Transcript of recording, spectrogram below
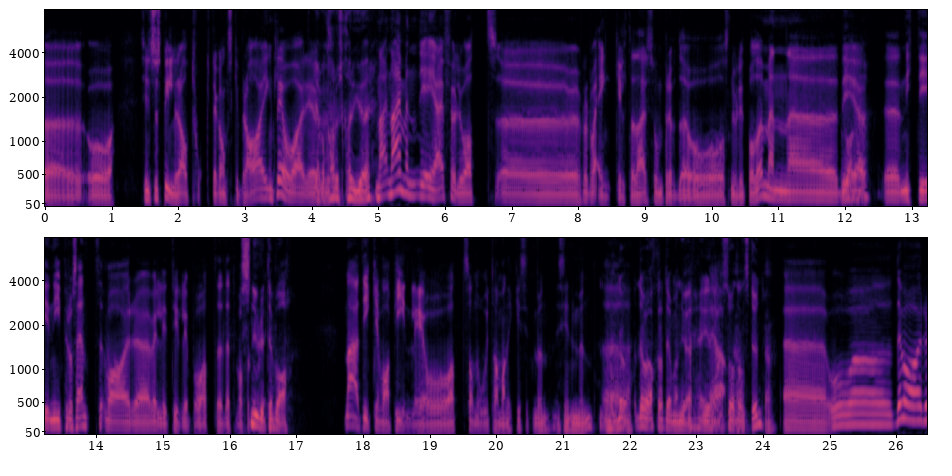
eh, og syns jo spillere alt tok det ganske bra, egentlig, og var Ja, men hva skal du gjøre? Nei, nei, men jeg, jeg føler jo at øh, Klart det var enkelte der som prøvde å snu litt på det, men øh, de det? øh, 99% var øh, veldig tydelige på at dette var for til hva? Nei, at det ikke var pinlig, og at sånne ord tar man ikke i, sitt munn, i sin munn. Det, Uh, det var akkurat det man gjør i Ja. en sådan stund. Ja. Uh, og uh, det var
